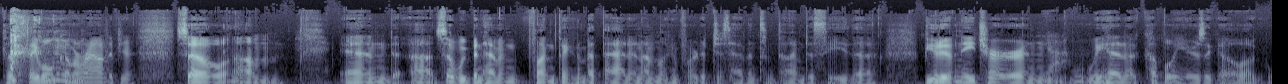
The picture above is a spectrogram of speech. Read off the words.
because they won't come around if you're so. Um, and uh, so we've been having fun thinking about that, and I'm looking forward to just having some time to see the beauty of nature. And Yeah. we had a couple of years ago a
